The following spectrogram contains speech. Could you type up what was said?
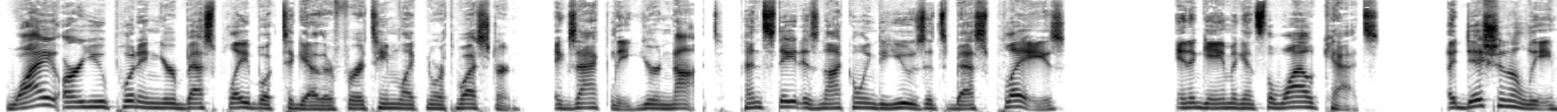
Why are you putting your best playbook together for a team like Northwestern? Exactly, you're not. Penn State is not going to use its best plays in a game against the Wildcats. Additionally,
